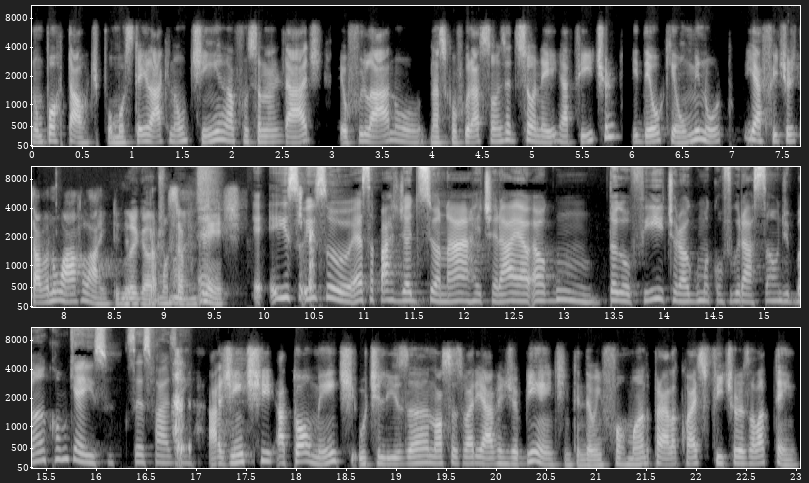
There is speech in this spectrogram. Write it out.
num portal. Tipo, eu mostrei lá que não tinha a funcionalidade. Eu fui lá no, nas configurações, adicionei a feature e deu o quê? Um minuto e a feature estava no ar lá, entendeu? Legal. Pra mostrar pro cliente. É, é, isso, isso, essa parte de adicionar, retirar, é algum toggle feature, alguma configuração de banco? Como que é isso que vocês fazem? A gente atualmente utiliza nossas variáveis de ambiente, entendeu? Informando para ela quais features ela tem.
